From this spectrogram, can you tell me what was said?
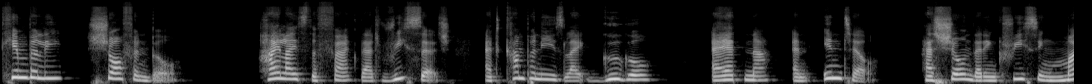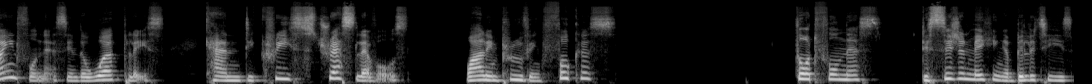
Kimberly Schaufenbuel highlights the fact that research at companies like Google, Aetna, and Intel has shown that increasing mindfulness in the workplace can decrease stress levels while improving focus, thoughtfulness, decision making abilities,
